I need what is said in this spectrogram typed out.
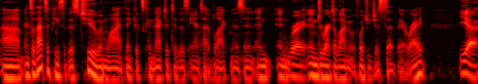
Um, and so that's a piece of this too, and why I think it's connected to this anti-blackness and and, and Right. in direct alignment with what you just said there, right? Yeah,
